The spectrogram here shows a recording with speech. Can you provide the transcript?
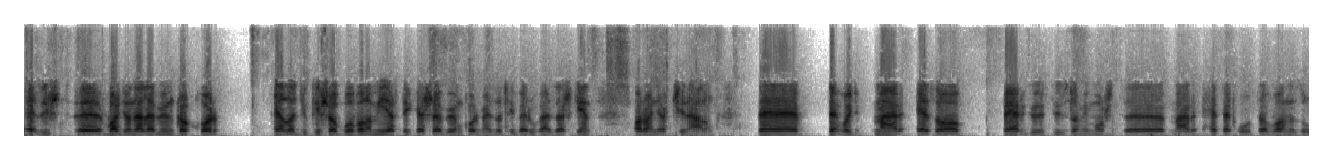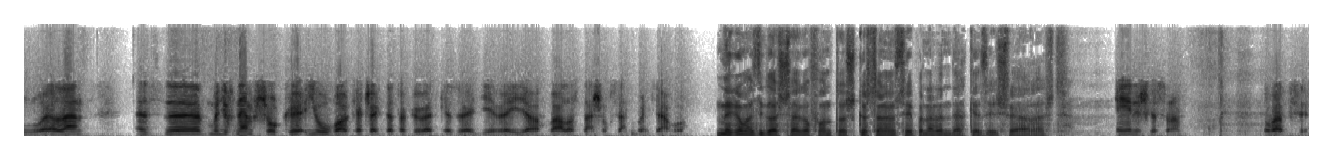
ezüst vagyonelemünk, akkor eladjuk, és abból valami értékesebb önkormányzati beruházásként aranyat csinálunk. De de hogy már ez a pergőtűz, ami most már hetek óta van az óló ellen, ez mondjuk nem sok jóval kecsegtet a következő egy éve így a választások szempontjából. Nekem az igazsága fontos. Köszönöm szépen a rendelkezésre állást. Én is köszönöm. Tovább szép.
